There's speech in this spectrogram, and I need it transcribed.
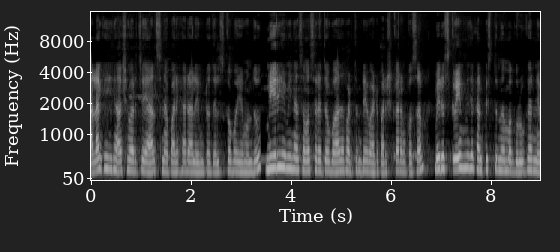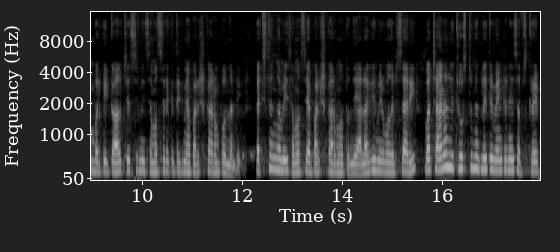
అలాగే ఈ రాశి వారు చేయాల్సిన పరిహారాలు ఏమిటో తెలుసుకోబోయే ముందు మీరు ఏమైనా సమస్యలతో బాధపడుతుంటే వాటి పరిష్కారం కోసం మీరు స్క్రీన్ మీద కనిపిస్తున్న మా గురువుగారి నెంబర్కి కాల్ చేసి మీ సమస్యలకి తగిన పరిష్కారం పొందండి. ఖచ్చితంగా మీ సమస్య పరిష్కారం అవుతుంది. అలాగే మీరు మొదటిసారి మా ఛానల్ని చూస్తున్నట్లయితే వెంటనే సబ్స్క్రైబ్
